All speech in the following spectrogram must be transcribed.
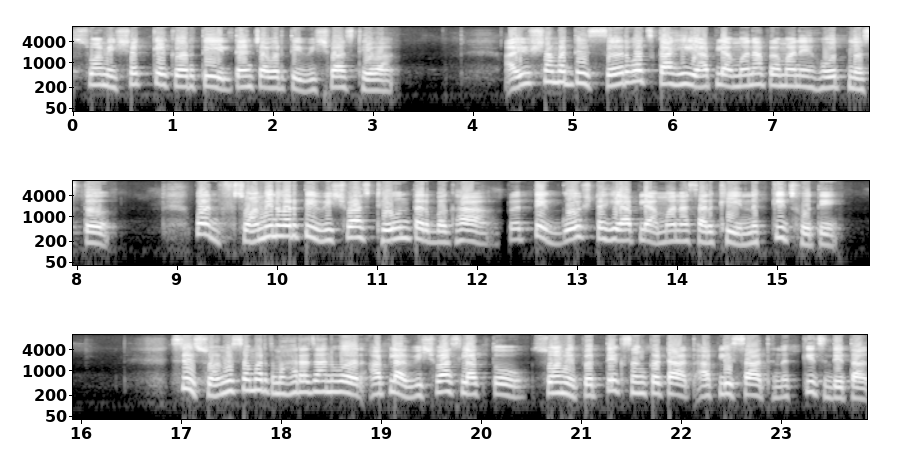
स्वामी शक्य करतील त्यांच्यावरती विश्वास ठेवा. आयुष्यामध्ये सर्वच काही आपल्या मनाप्रमाणे होत नसतं. पण स्वामींवरती विश्वास ठेवून तर बघा प्रत्येक गोष्ट ही आपल्या मनासारखी नक्कीच होते. श्री स्वामी समर्थ महाराजांवर आपला विश्वास लागतो. स्वामी प्रत्येक संकटात आपली साथ नक्कीच देतात.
